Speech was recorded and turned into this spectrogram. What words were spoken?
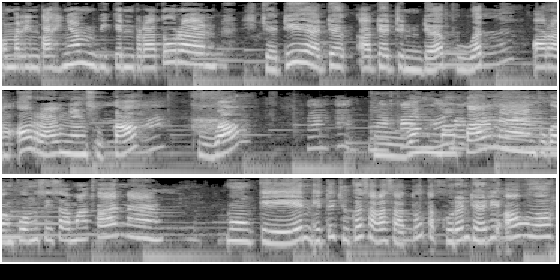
pemerintahnya membuat peraturan. Jadi ada ada denda buat orang-orang yang suka buang buang makanan, buang-buang sisa makanan. Mungkin itu juga salah satu teguran dari Allah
